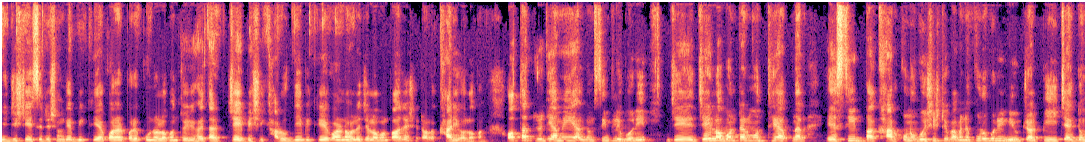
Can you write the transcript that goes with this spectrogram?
নির্দিষ্ট অ্যাসিডের সঙ্গে বিক্রিয়া করার পরে পূর্ণ লবণ তৈরি হয়, তার চেয়ে বেশি ক্ষারক দিয়ে বিক্রিয়া করানো হলে যে লবণ পাওয়া যায়, সেটা হলো ক্ষারীয় লবণ। অর্থাৎ যদি আমি একদম সিম্পলি বলি যে যে লবণটার মধ্যে আপনার অ্যাসিড বা ক্ষার কোনো বৈশিষ্ট্য পাবেন না, পুরোপুরি নিউট্রাল পিএইচ একদম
